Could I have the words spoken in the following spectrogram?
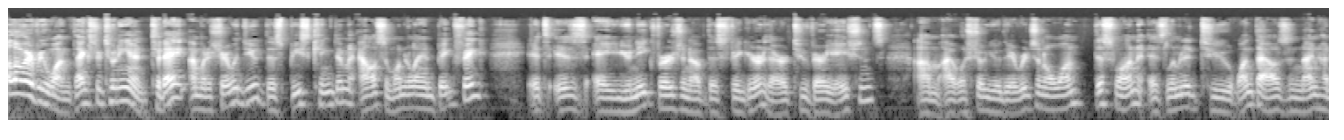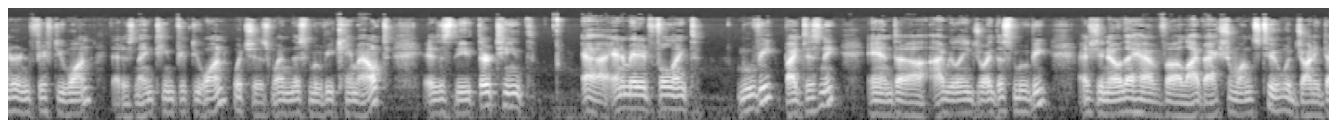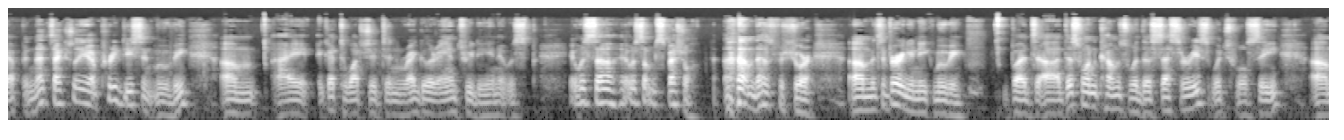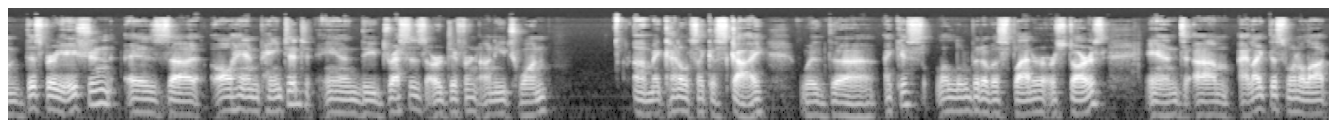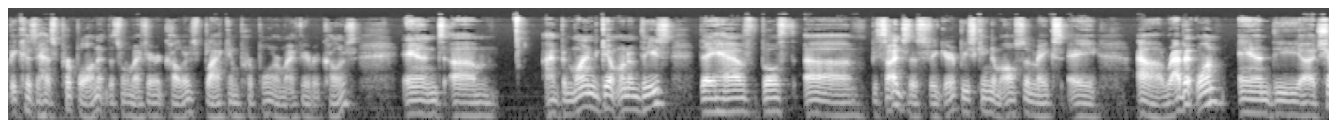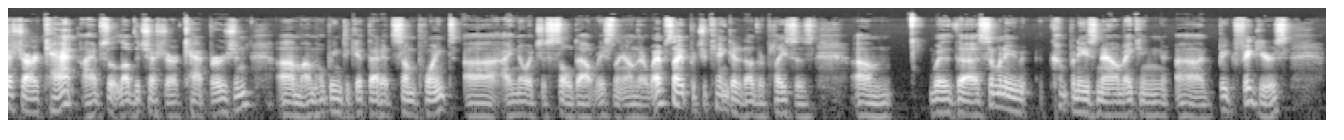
Hello everyone, thanks for tuning in. Today I'm going to share with you this Beast Kingdom Alice in Wonderland Big Fig. It is a unique version of this figure. There are two variations. Um, I will show you the original one. This one is limited to 1,951. That is 1951, which is when this movie came out. It is the 13th uh, animated full-length movie by Disney, and uh, I really enjoyed this movie. As you know, they have uh, live action ones too with Johnny Depp, and that's actually a pretty decent movie. Um, I got to watch it in regular and 3D, and it was it was uh, it was something special. um, that's for sure. Um, it's a very unique movie. But uh, this one comes with accessories, which we'll see. Um, this variation is uh, all hand painted, and the dresses are different on each one. Um, it kind of looks like a sky with, uh, I guess, a little bit of a splatter or stars. And um, I like this one a lot because it has purple on it. That's one of my favorite colors. Black and purple are my favorite colors. And um, I've been wanting to get one of these. They have both, uh, besides this figure, Beast Kingdom also makes a uh, rabbit one and the uh, Cheshire Cat. I absolutely love the Cheshire Cat version. Um, I'm hoping to get that at some point. Uh, I know it just sold out recently on their website, but you can get it other places. Um, with uh, so many companies now making uh, big figures,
